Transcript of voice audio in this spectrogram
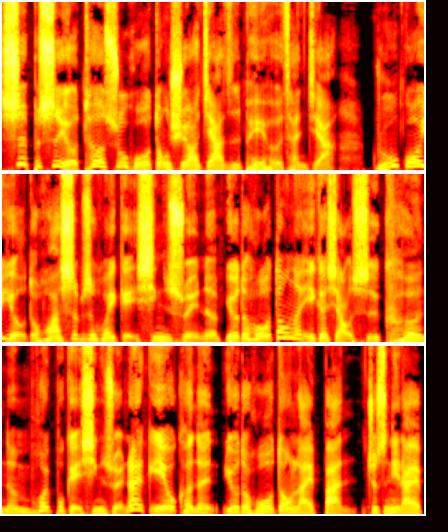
是不是有特殊活动需要假日配合参加？如果有的话，是不是会给薪水呢？有的活动呢，一个小时可能会不给薪水，那也有可能有的活动来办，就是你来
